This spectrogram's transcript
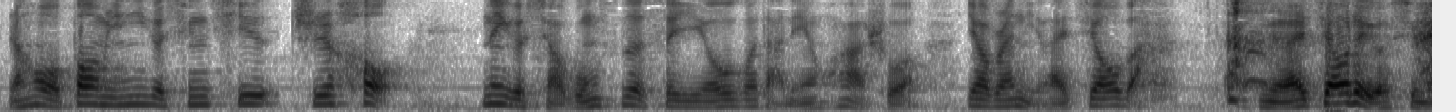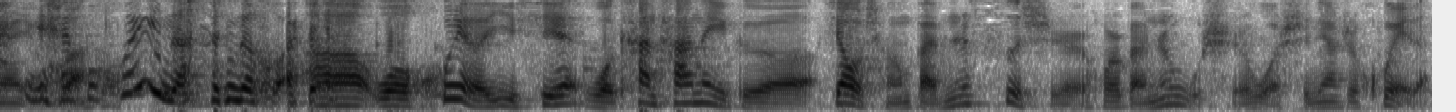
然后我报名一个星期之后，那个小公司的 CEO 给我打电话说：“要不然你来教吧，你来教这个训练营吧。”你还不会呢，那会儿啊，我会了一些。我看他那个教程百分之四十或者百分之五十，我实际上是会的。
